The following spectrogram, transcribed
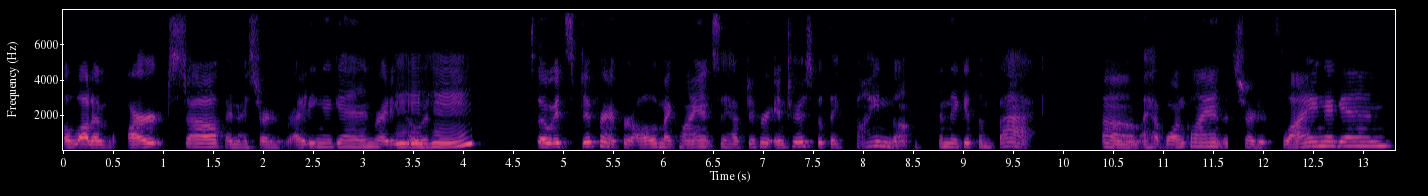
a lot of art stuff, and I started writing again, writing poetry. Mm-hmm. So it's different for all of my clients. They have different interests, but they find them and they get them back. Um, I have one client that started flying again.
